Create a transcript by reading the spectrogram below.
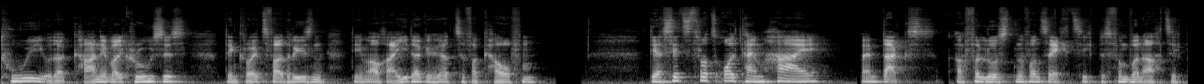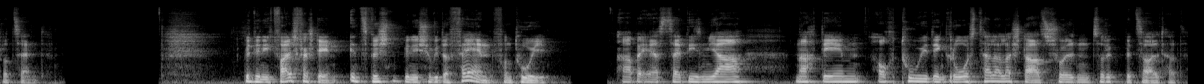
TUI oder Carnival Cruises, den Kreuzfahrtriesen, dem auch AIDA gehört, zu verkaufen, der sitzt trotz Alltime High beim DAX auf Verlusten von 60 bis 85 Prozent. Bitte nicht falsch verstehen, inzwischen bin ich schon wieder Fan von TUI. Aber erst seit diesem Jahr, nachdem auch TUI den Großteil aller Staatsschulden zurückbezahlt hat.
